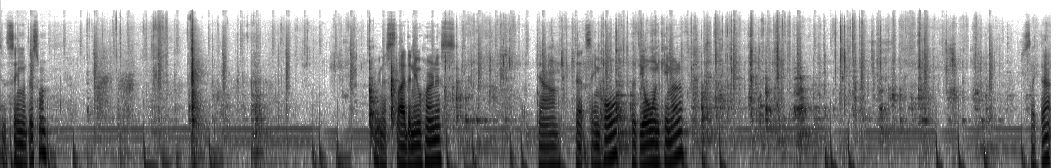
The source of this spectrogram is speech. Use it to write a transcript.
Do the same with this one. We're gonna slide the new harness down that same hole that the old one came out of. Just like that.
